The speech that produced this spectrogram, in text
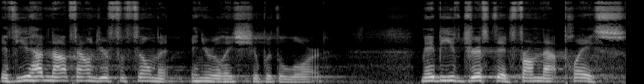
if you have not found your fulfillment in your relationship with the Lord. Maybe you've drifted from that place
